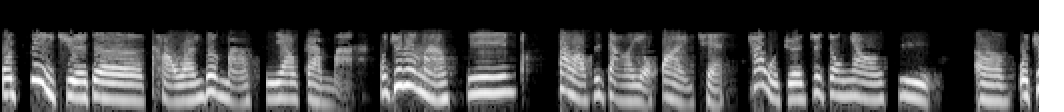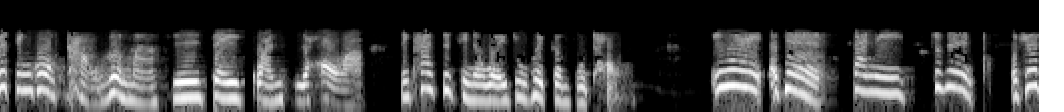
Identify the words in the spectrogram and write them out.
我自己觉得考完论马师要干嘛？我觉得马师像老师讲的有话语权，他我觉得最重要的是，呃，我觉得经过讨论嘛，其实这一关之后啊，你看事情的维度会更不同，因为而且在你就是，我觉得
